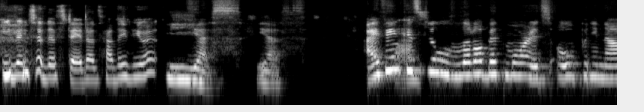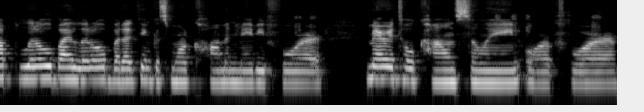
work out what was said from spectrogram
Even to this day that's how they view it? Yes yes I think wow. it's a little bit more, it's opening up little by little, but I think it's more common maybe for marital counseling or for,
